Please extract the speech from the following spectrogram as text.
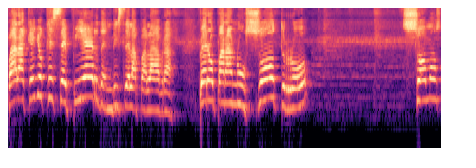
Para aquellos que se pierden, dice la palabra. Pero para nosotros somos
